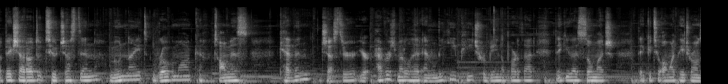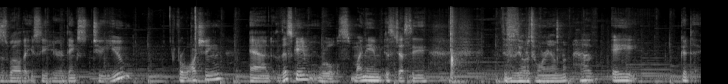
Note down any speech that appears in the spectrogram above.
A big shout out to Justin, Moon Knight, Rogamok, Thomas, Kevin, Jester, your average metalhead, and Leaky Peach for being a part of that. Thank you guys so much. Thank you to all my patrons as well that you see here. Thanks to you for watching, and this game rules. My name is Jesse. This is the Auditorium. Have a good day.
